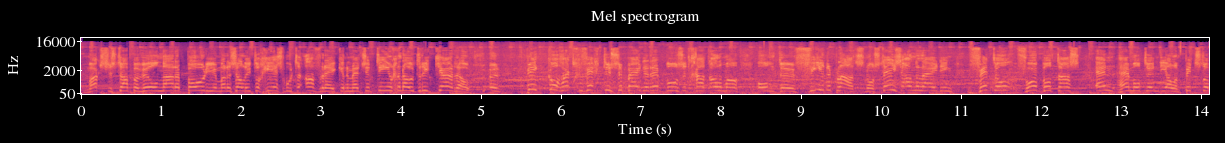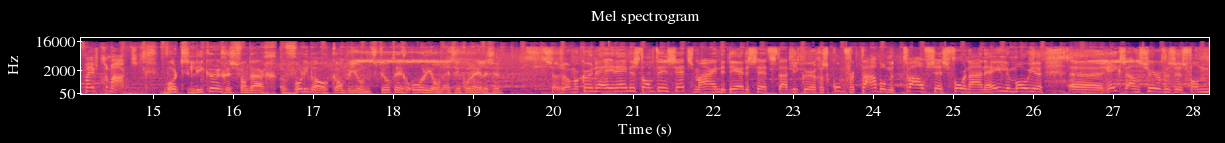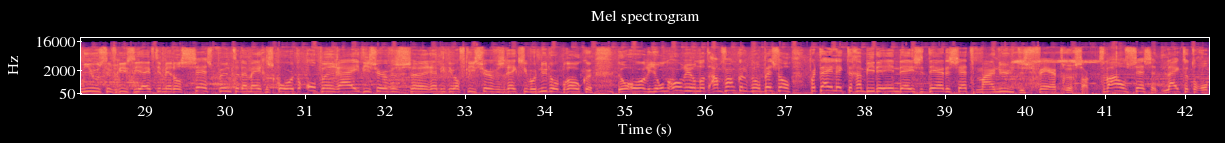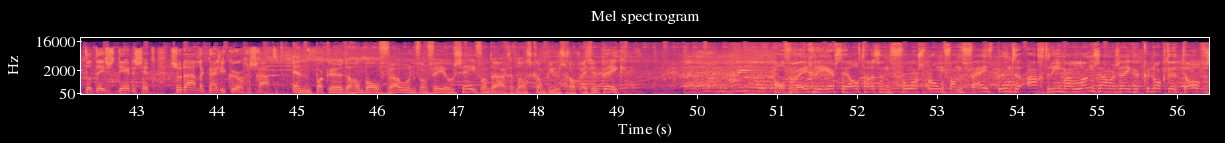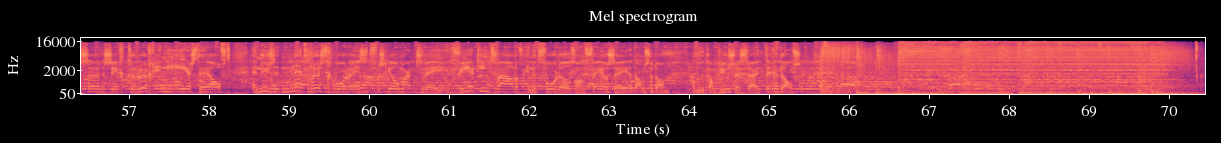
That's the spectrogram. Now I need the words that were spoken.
Max Verstappen wil naar het podium, maar dan zal hij toch eerst moeten afrekenen met zijn teamgenoot Ricciardo. Een pikkelhard gevecht tussen beide Red Bulls. Het gaat allemaal om de vierde plaats. Nog steeds aan de leiding Vettel voor Bottas en Hamilton die al een pitstop heeft gemaakt. Wordt Lycurgus vandaag volleybalkampioen. Speelt tegen Orion, Edwin Cornelissen. Zou zomaar kunnen 1-1 de stand in sets. Maar in de derde set staat Lycurgus comfortabel met 12-6 voor. Na een hele mooie eh, reeks aan services van Niels de Vries. Die heeft inmiddels 6 punten daarmee gescoord op een rij. Die service, eh, rally, of die service reeks die wordt nu doorbroken door Orion. Orion dat aanvankelijk nog best wel partij leek te gaan bieden in deze derde set. Maar nu dus ver terugzakt. 12-6. Het lijkt er toch op dat deze derde set zo dadelijk naar Lycurgus gaat. En pakken de handbalvrouwen van VOC vandaag het landskampioenschap. Peek. Halverwege de eerste helft hadden ze een voorsprong van 5 punten, 8-3. Maar langzaam maar zeker knokte Dalversen zich terug in die eerste helft. En nu is het net rust geworden, is het verschil maar 2. 14-12 in het voordeel van VOC uit Amsterdam... om de kampioenswedstrijd tegen Dalfsen.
